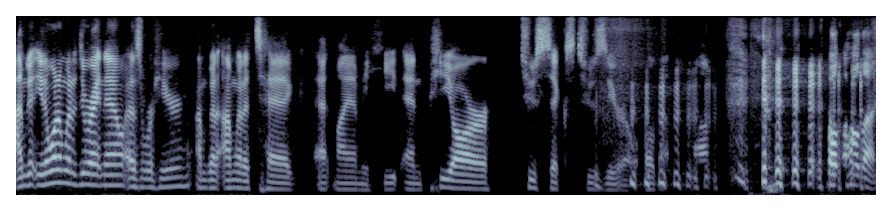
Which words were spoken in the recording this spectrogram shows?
I'm gonna. You know what I'm gonna do right now as we're here? I'm gonna. I'm gonna tag at Miami Heat and PR 2620. Hold on. hold, hold on.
